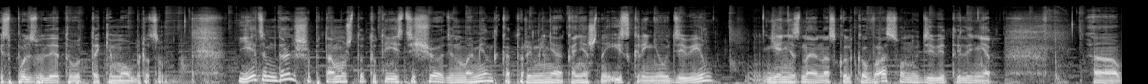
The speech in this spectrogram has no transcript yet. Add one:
использовали это вот таким образом. Едем дальше, потому что тут есть еще один момент, который меня, конечно, искренне удивил. Я не знаю, насколько вас он удивит или нет. А,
